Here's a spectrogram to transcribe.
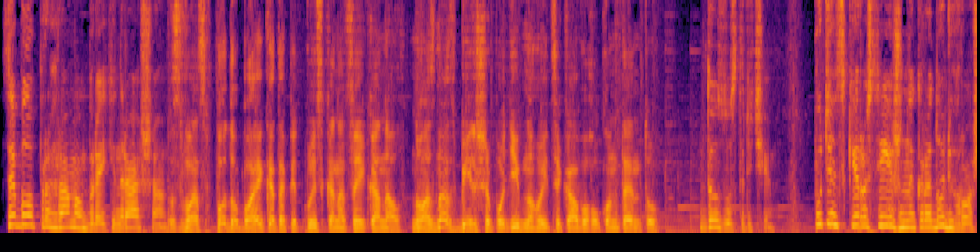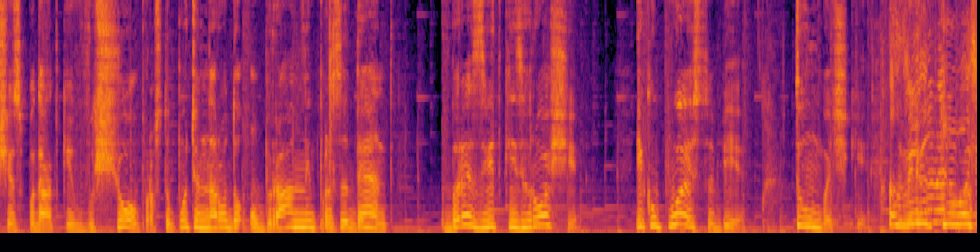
Це була програма Breaking Russia. З вас вподобайка та підписка на цей канал. Ну а з нас більше подібного і цікавого контенту. До зустрічі. Путінські Росії ж не крадуть гроші з податків. Ви що? Просто Путін народообраний президент. Бере звідкись гроші і купує собі тумбочки. А звідки у вас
